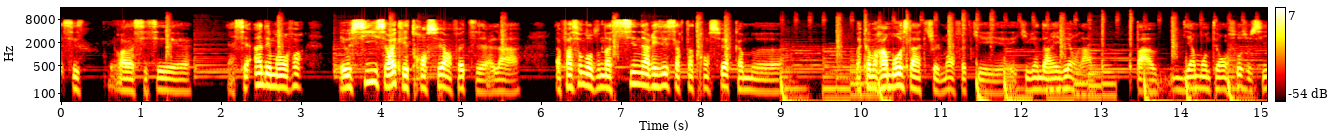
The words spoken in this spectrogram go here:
c'est voilà, c'est un des moments forts. Et aussi, c'est vrai que les transferts en fait, la, la façon dont on a scénarisé certains transferts comme euh, bah, comme Ramos là actuellement en fait qui, qui vient d'arriver, on a pas bien monté en sauce aussi.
